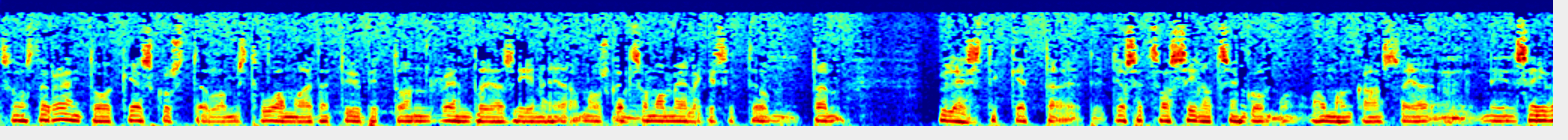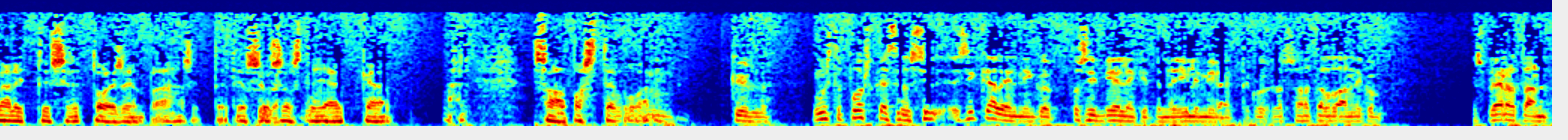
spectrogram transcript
se on sitä rentoa keskustelua, mistä huomaa, että ne tyypit on rentoja siinä, ja mä uskon, että sama meilläkin sitten on tämän yleisestikin, että, että jos et saa sinut sen homman kanssa, ja, niin se ei välittyy sinne toiseen päähän sitten, että jos se on sitä jäykkää saapastelua, niin Kyllä. Minusta podcast on si- sikäli niin kuin, tosi mielenkiintoinen ilmiö, että kun jos ajatellaan, niin kuin, jos verrataan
